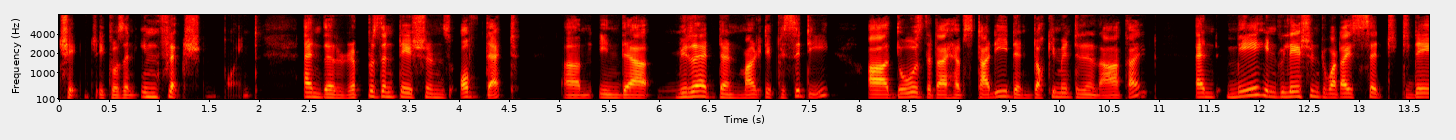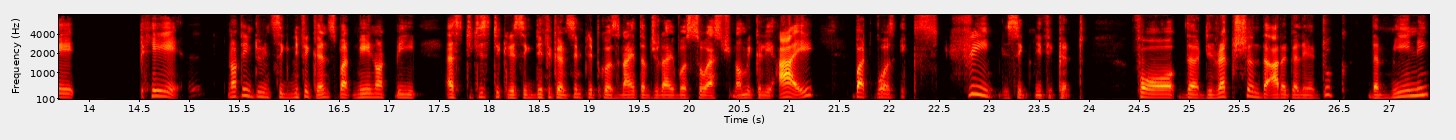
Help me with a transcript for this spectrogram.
change. It was an inflection point. And the representations of that um, in their myriad and multiplicity are those that I have studied and documented and archived, and may, in relation to what I said today, pale, not into insignificance, but may not be as statistically significant simply because 9th of July was so astronomically high, but was extremely significant for the direction the Aragalaya took, the meaning,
